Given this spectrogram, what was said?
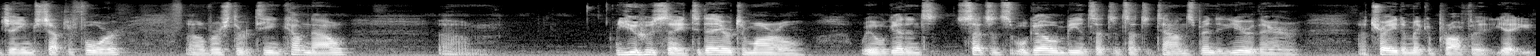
James chapter 4, uh, verse 13. Come now um, you who say today or tomorrow we will get in such and will go and be in such and such a town and spend a year there, a trade and make a profit. Yet you,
